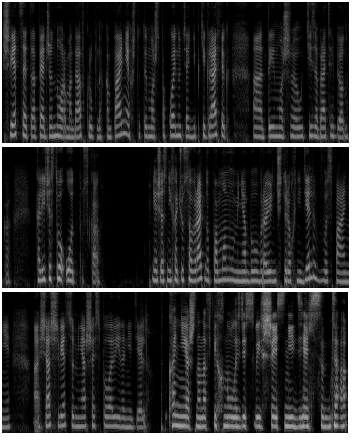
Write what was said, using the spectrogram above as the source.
Швеция — это, опять же, норма, да, в крупных компаниях, что ты можешь спокойно, у тебя гибкий график, а, ты можешь э, уйти забрать ребенка количество отпуска. Я сейчас не хочу соврать, но, по-моему, у меня было в районе четырех недель в Испании, а сейчас в Швеции у меня шесть с половиной недель. Конечно, она впихнула здесь свои шесть недель сюда.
